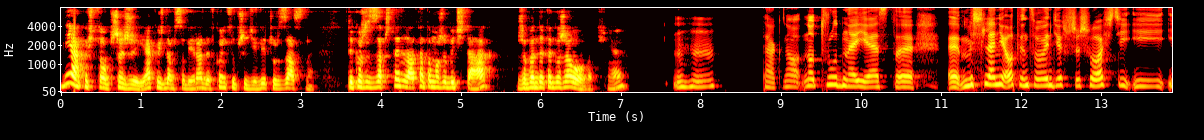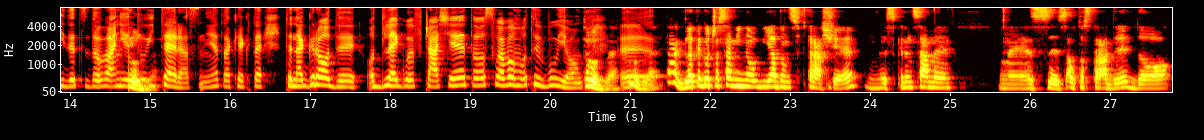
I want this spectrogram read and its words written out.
jakoś to przeżyję, jakoś dam sobie radę, w końcu przyjdzie wieczór, zasnę. Tylko, że za 4 lata to może być tak, że będę tego żałować, nie? Mhm. Tak, no, no trudne jest y, y, myślenie o tym, co będzie w przyszłości i, i decydowanie trudne. tu i teraz, nie? Tak jak te, te nagrody odległe w czasie, to słabo motywują. Trudne, y trudne. Tak, dlatego czasami no, jadąc w trasie skręcamy z, z autostrady do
